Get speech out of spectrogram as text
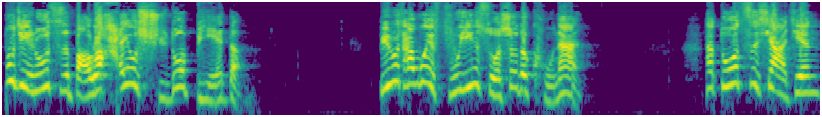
不仅如此，保罗还有许多别的，比如他为福音所受的苦难，他多次下监，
